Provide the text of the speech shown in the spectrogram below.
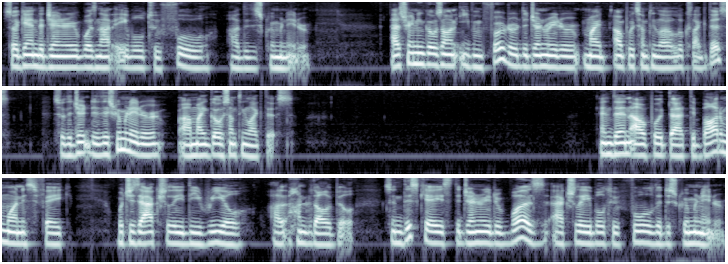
So again, the generator was not able to fool uh, the discriminator. As training goes on even further, the generator might output something that looks like this. So the, the discriminator uh, might go something like this. And then output that the bottom one is fake, which is actually the real a $100 bill. So in this case, the generator was actually able to fool the discriminator.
